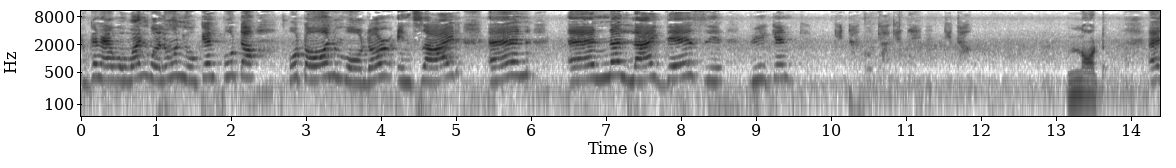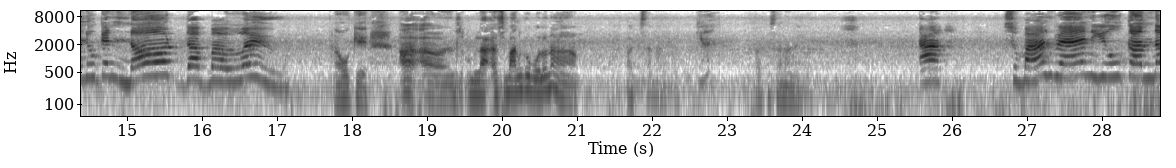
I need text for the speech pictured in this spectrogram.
you can have a one balloon. You can put a put on water inside and and like this we can हैं knot and you can knot the balloon. Okay Subhan को बोलो ना पाकिस्तान आने क्या? पाकिस्तान आने। Uh, Subhan, when you come to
